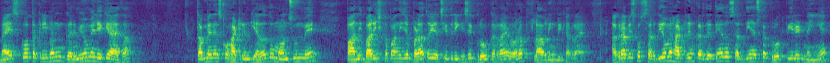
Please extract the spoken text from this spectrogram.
मैं इसको तकरीबन गर्मियों में लेके आया था, तब मैंने इसको हार्ड ट्रिम किया था। तो मानसून में पानी, बारिश का पानी जब बढ़ा तो ये अच्छी तरीके से ग्रो कर रहा है और अब फ्लावरिंग भी कर रहा है। अगर आप इसको सर्दियों में हार्ड ट्रिम कर देते हैं तो सर्दियाँ इसका ग्रोथ पीरियड नहीं है।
